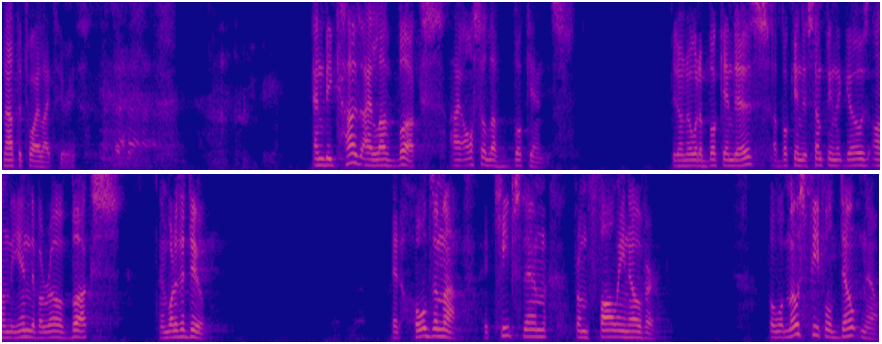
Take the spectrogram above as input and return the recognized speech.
Not the Twilight series. And because I love books, I also love bookends. If you don't know what a bookend is, a bookend is something that goes on the end of a row of books. And what does it do? It holds them up. It keeps them from falling over. But what most people don't know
